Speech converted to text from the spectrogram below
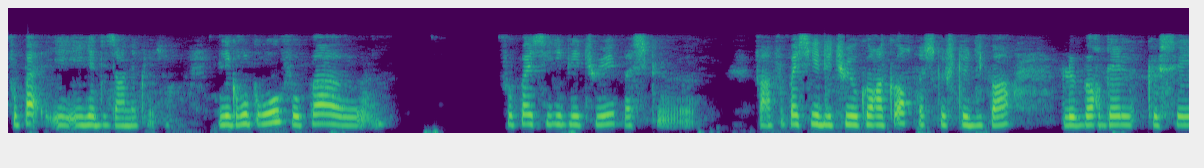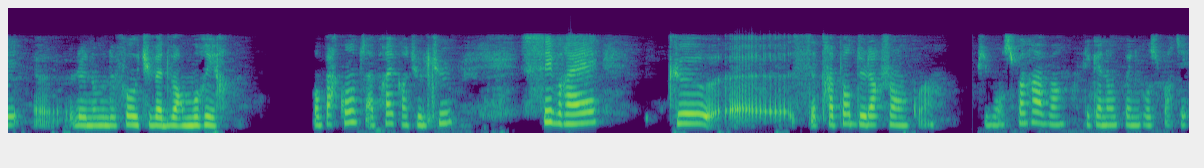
faut pas. Il y, a des arnaques là. Les gros gros, faut pas. Euh, faut pas essayer de les tuer parce que. Enfin, faut pas essayer de les tuer au corps à corps parce que je te dis pas le bordel que c'est euh, le nombre de fois où tu vas devoir mourir. Bon, par contre, après, quand tu le tues, c'est vrai que euh, ça te rapporte de l'argent, quoi. Puis bon, c'est pas grave, hein. Les canons ont pas une grosse portée.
